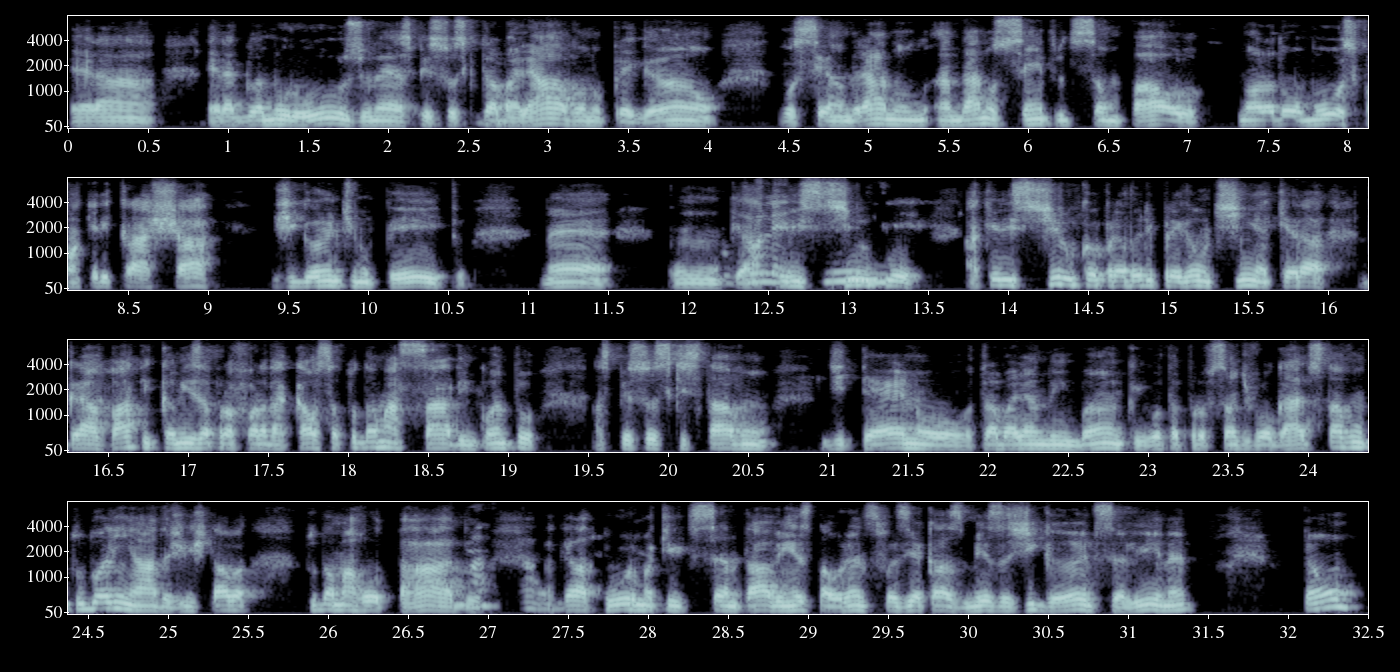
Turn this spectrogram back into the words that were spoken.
Era era glamuroso, né? As pessoas que trabalhavam no pregão, você andar no, andar no centro de São Paulo na hora do almoço com aquele crachá gigante no peito, né? Com aquele estilo que aquele estilo que o operador de pregão tinha, que era gravata e camisa para fora da calça, toda amassada, enquanto as pessoas que estavam de terno, trabalhando em banco e outra profissão de advogado, estavam tudo alinhado, a gente estava tudo amarrotado, aquela turma que sentava em restaurantes, fazia aquelas mesas gigantes ali, né? Então,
